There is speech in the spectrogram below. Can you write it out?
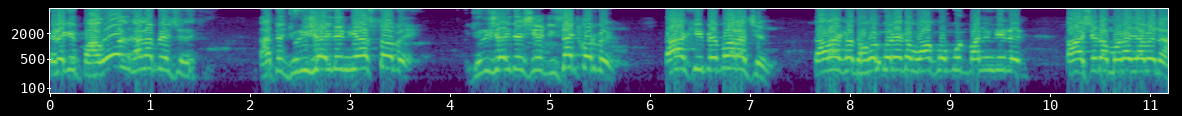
এটা কি পাগল খানা পেয়েছে নাকি? তাতে জুডিশিয়ারিদের নিয়ে আসতে হবে। জুডিশিয়ারিদের সে ডিসাইড করবেন তার কি ব্যাপার আছেন? তারা একটা দখল করে একটা ওয়াক বোর্ড বানিয়ে নিলেন, তা সেটা মানা যাবে না।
